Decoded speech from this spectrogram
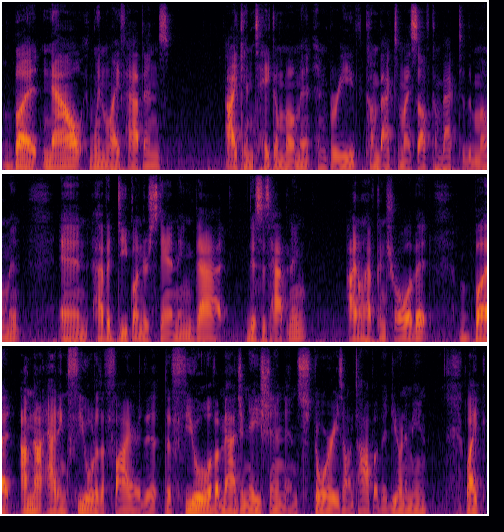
But now, when life happens, I can take a moment and breathe, come back to myself, come back to the moment, and have a deep understanding that this is happening. I don't have control of it, but I'm not adding fuel to the fire, the, the fuel of imagination and stories on top of it. Do you know what I mean? Like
